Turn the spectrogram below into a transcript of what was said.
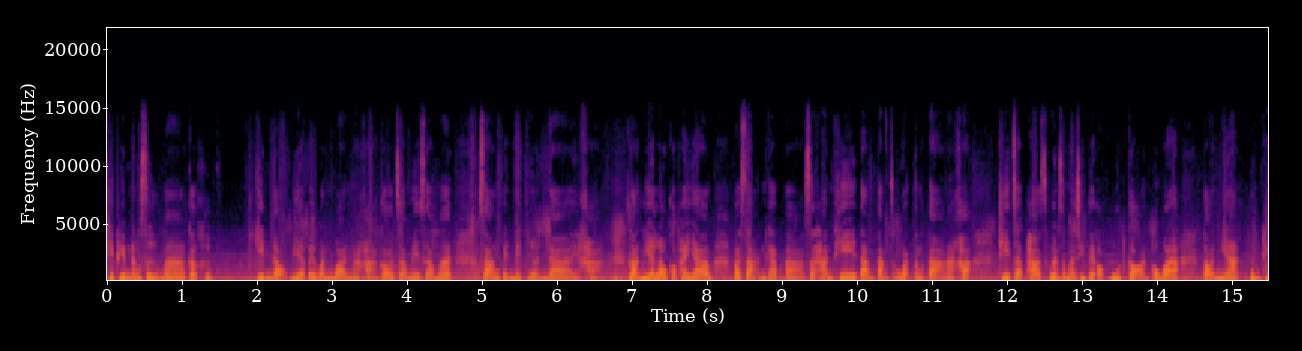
ที่พิมพ์หนังสือมาก็คือ กินดอกเบี้ยไปวันๆนะคะ ก็จะไม่สามารถสร้างเป็นเม็ดเงินได้ค่ะ ตอนนี้เราก็พยายามประสานกับอ่าสถานที่ตามต่างจังหวัดต่างๆอะค่ะที่จะพาเพื่อนสมาชิกไปออกบูธก่อน เพราะว่าตอนเนี้ยกรุงเท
